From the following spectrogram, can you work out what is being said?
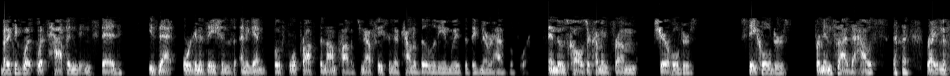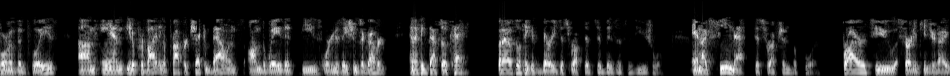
But I think what what's happened instead is that organizations, and again, both for profits and nonprofits, are now facing accountability in ways that they've never had before. And those calls are coming from shareholders, stakeholders, from inside the house, right, in the form of employees, um, and you know, providing a proper check and balance on the way that these organizations are governed. And I think that's okay. But I also think it's very disruptive to business as usual. And I've seen that disruption before. Prior to starting Kindred, I,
